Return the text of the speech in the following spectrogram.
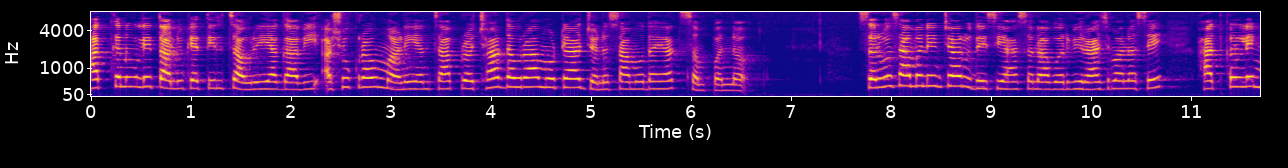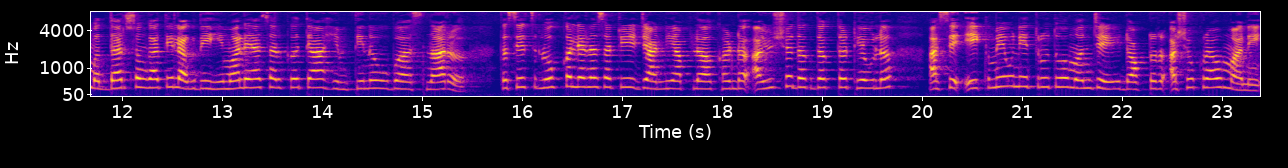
हातकणंगले तालुक्यातील चावरे या गावी अशोकराव माने यांचा प्रचार दौरा मोठ्या जनसामुदायात संपन्न. सर्वसामान्यांच्या हृदयसिंहासनावर विराजमान असे हातकणले मतदारसंघातील अगदी हिमालयासारखं त्या हिमतीनं उभं असणारं तसेच लोककल्याणासाठी ज्यांनी आपलं अखंड आयुष्य दगदगत ठेवलं असे एकमेव नेतृत्व म्हणजे डॉक्टर अशोकराव माने.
